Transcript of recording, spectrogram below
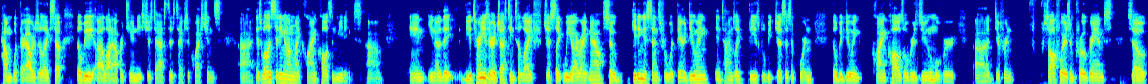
how, what their hours are like. So there'll be a lot of opportunities just to ask those types of questions, uh, as well as sitting on like client calls and meetings. Um, and you know they the attorneys are adjusting to life just like we are right now so getting a sense for what they're doing in times like these will be just as important they'll be doing client calls over zoom over uh, different softwares and programs so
